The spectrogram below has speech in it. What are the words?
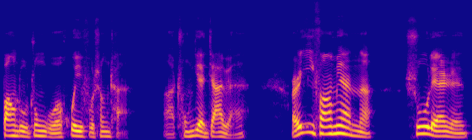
帮助中国恢复生产啊，重建家园；而一方面呢，苏联人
